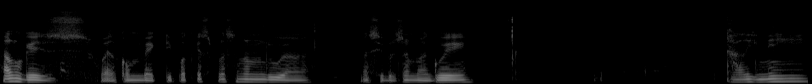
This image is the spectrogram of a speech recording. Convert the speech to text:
Halo guys, welcome back di podcast plus 62 Masih bersama gue. Kali ini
